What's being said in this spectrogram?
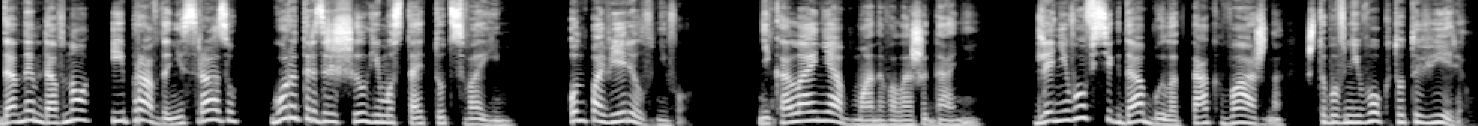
Давным-давно, и правда не сразу, город разрешил ему стать тут своим. Он поверил в него. Николай не обманывал ожиданий. Для него всегда было так важно, чтобы в него кто-то верил.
